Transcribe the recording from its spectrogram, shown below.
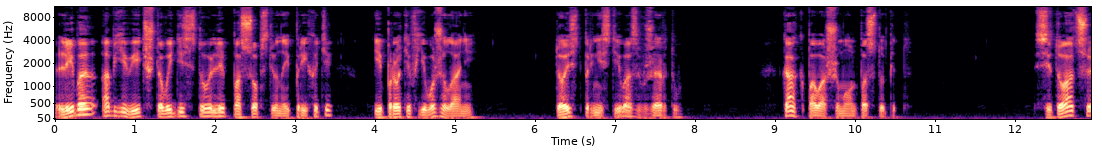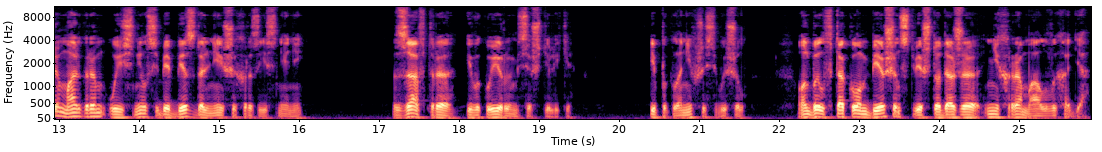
либо объявить, что вы действовали по собственной прихоти и против его желаний, то есть принести вас в жертву. Как, по-вашему, он поступит? Ситуацию Мальграм уяснил себе без дальнейших разъяснений. Завтра эвакуируемся, Штилики. И, поклонившись, вышел. Он был в таком бешенстве, что даже не хромал, выходя.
